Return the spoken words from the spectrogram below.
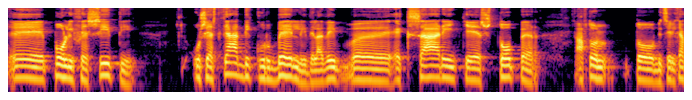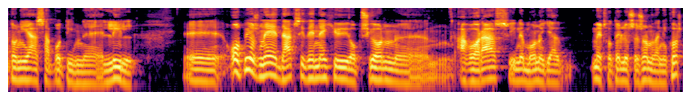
ε, πολυθεσίτη ουσιαστικά αντικουρμπέλι δηλαδή ε, εξάρι και στόπερ αυτόν το μπιτσιρικά τον Ιάς από την ε, Λίλ ε, ο οποίος ναι εντάξει δεν έχει οψιόν ε, αγοράς είναι μόνο για μέχρι το τέλος σεζόν δανεικός.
